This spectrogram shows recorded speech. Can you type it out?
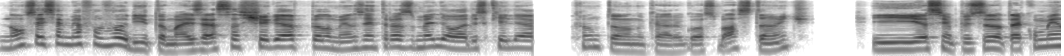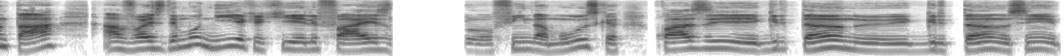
não sei se é a minha favorita, mas essa chega pelo menos entre as melhores que ele é cantando, cara. Eu gosto bastante. E, assim, eu preciso até comentar a voz demoníaca que ele faz o fim da música, quase gritando e gritando assim,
